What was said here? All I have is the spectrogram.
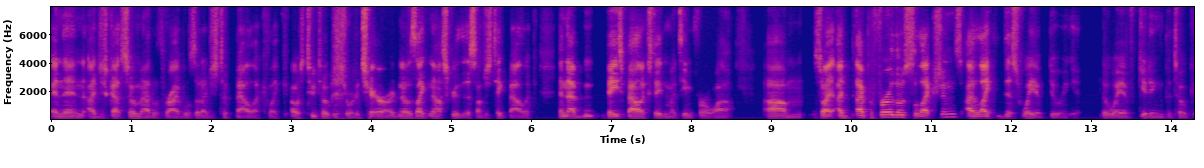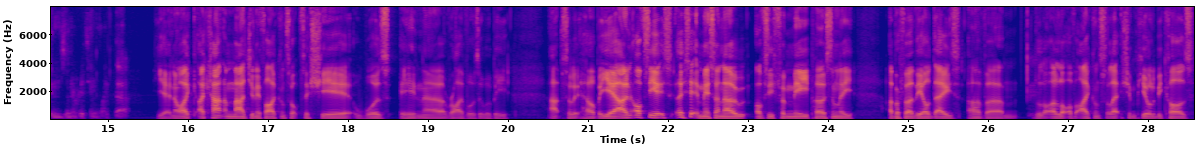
And then I just got so mad with rivals that I just took Ballack. Like I was two tokens short of Gerrard, and I was like, "Nah, screw this. I'll just take Ballack." And that base Ballack stayed in my team for a while. Um, so I, I I prefer those selections. I like this way of doing it, the way of getting the tokens and everything like that. Yeah, no, I, I can't imagine if Icon Swaps this year was in uh, Rivals, it would be absolute hell. But yeah, and obviously it's, it's hit and miss. I know, obviously, for me personally, I prefer the old days of um, a lot of icon selection purely because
